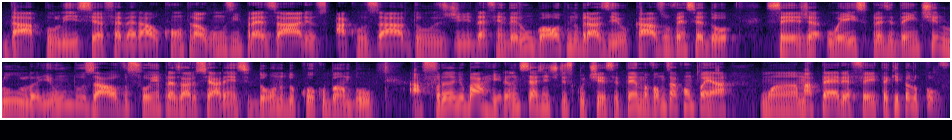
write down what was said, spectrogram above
da Polícia Federal contra alguns empresários acusados de defender um golpe no Brasil caso o vencedor seja o ex-presidente Lula. E um dos alvos foi o empresário cearense, dono do Coco Bambu, Afrânio Barreira. Antes de a gente discutir esse tema, vamos acompanhar uma matéria feita aqui pelo povo.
